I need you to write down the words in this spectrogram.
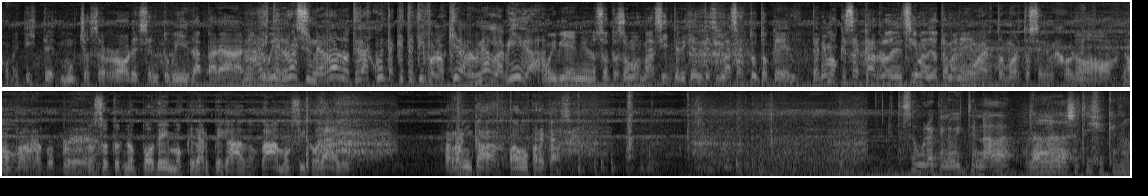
Cometiste muchos errores en tu vida. Pará, no Ah, te voy este a... no es un error, ¿no te das cuenta que este tipo nos quiere arruinar la vida? Muy bien, y nosotros somos más inteligentes y más astutos que él. Tenemos que sacarlo de encima de otra manera. Muerto, muerto es el mejor. No, no. Papá, papá. Nosotros no podemos quedar pegados. Vamos, hijo, dale. Arranca, vamos para casa. ¿Estás segura que no viste nada? Nada, ya te dije que no.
